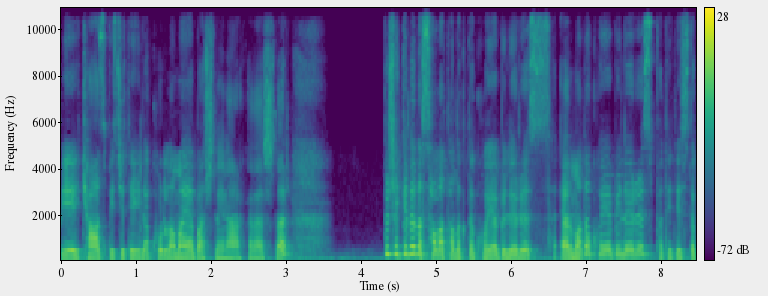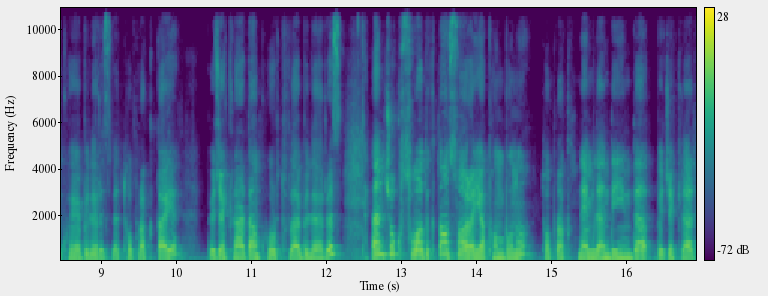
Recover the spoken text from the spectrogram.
bir kağıt peçeteyle kurulamaya başlayın arkadaşlar. Bu şekilde de salatalık da koyabiliriz. Elma da koyabiliriz. Patates de koyabiliriz ve topraktayı böceklerden kurtulabiliriz. En çok suladıktan sonra yapın bunu. Toprak nemlendiğinde böcekler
